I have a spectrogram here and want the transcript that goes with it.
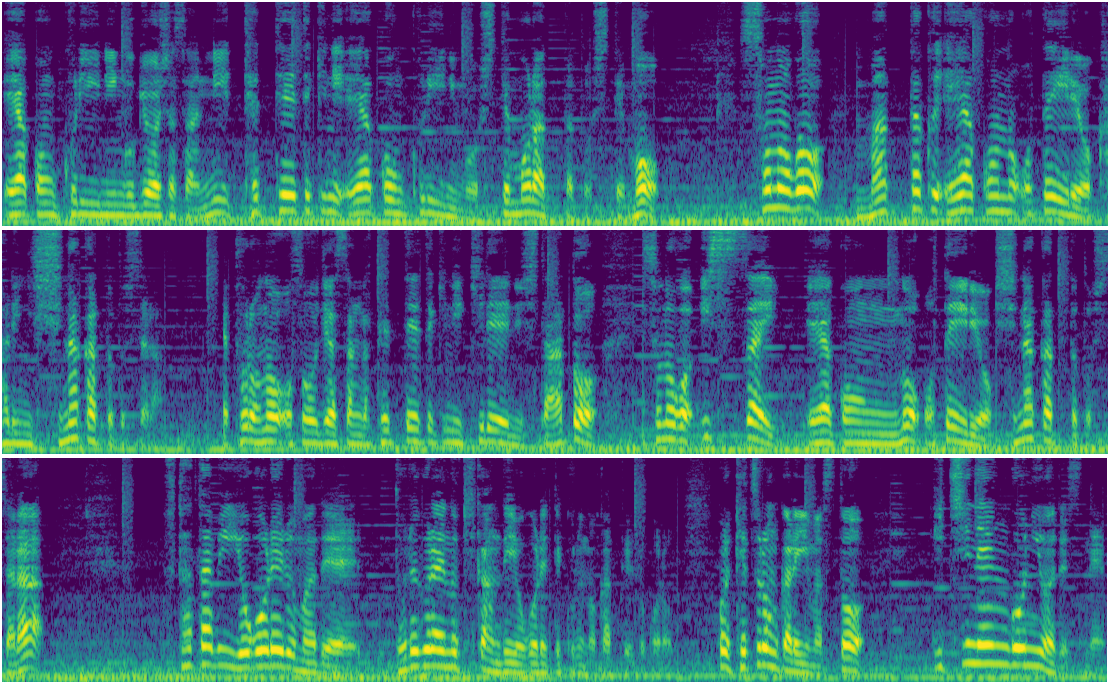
エアコンクリーニング業者さんに徹底的にエアコンクリーニングをしてもらったとしても、その後、全くエアコンのお手入れを仮にしなかったとしたら、プロのお掃除屋さんが徹底的に綺麗にした後、その後一切エアコンのお手入れをしなかったとしたら、再び汚れるまでどれぐらいの期間で汚れてくるのかっていうところ。これ結論から言いますと、1年後にはですね、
